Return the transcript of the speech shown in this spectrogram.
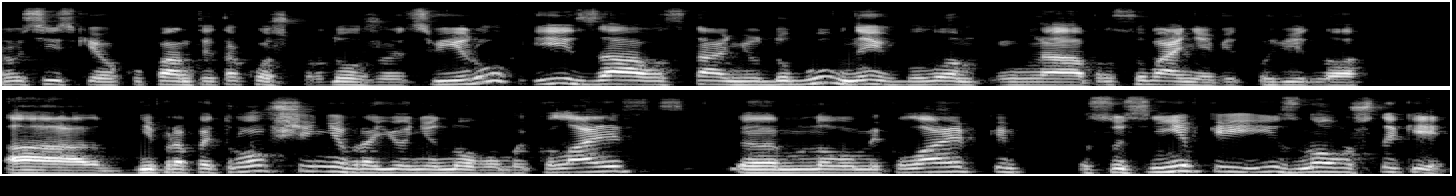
російські окупанти також продовжують свій рух, і за останню добу в них було просування відповідно в Дніпропетровщині в районі Новомиколаїв, е, Новомиколаївки, Соснівки, і знову ж таки.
